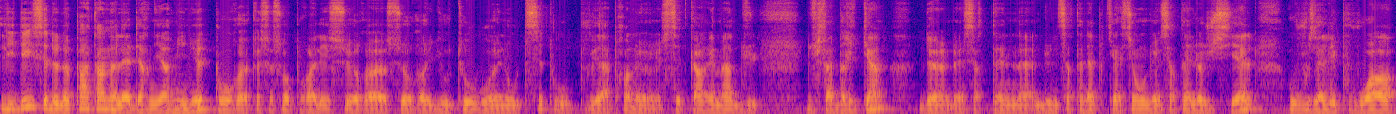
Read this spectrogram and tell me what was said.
L'idée, c'est de ne pas attendre la dernière minute pour euh, que ce soit pour aller sur, euh, euh, YouTube ou un autre site où vous pouvez apprendre un site carrément du, fabricant d'une certaine, application ou d'un certain logiciel où vous allez pouvoir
